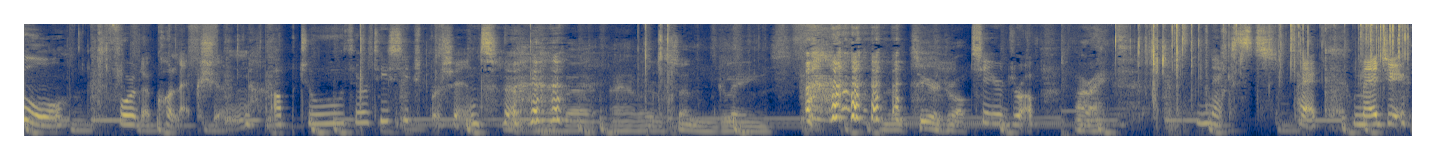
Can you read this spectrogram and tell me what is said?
Cool. For the collection. Up to 36%. I have a, I have a little sun glaze. a little teardrop. Teardrop. All right. Next pack. Magic.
